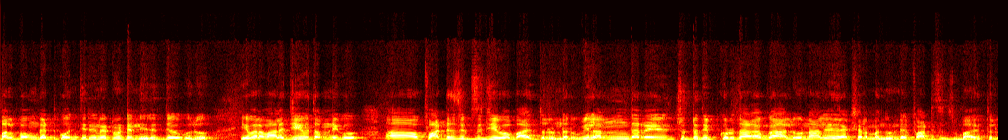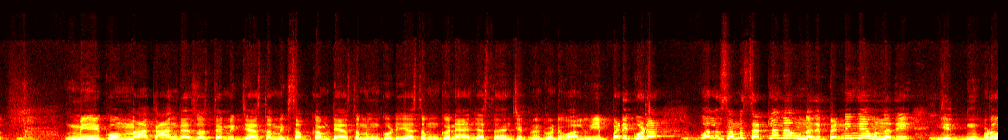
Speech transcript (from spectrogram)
బల్బం కట్టుకొని తిరిగినటువంటి నిరుద్యోగులు ఇవాళ వాళ్ళ జీవితం నీకు ఫార్టీ సిక్స్ జీవో బాధితులు ఉన్నారు. వీళ్ళందరి చుట్టూ తిప్పుకురు దాదాపుగా వాళ్ళు నాలుగైదు లక్షల మంది ఉండే ఫార్టీ సిక్స్ బాధితులు. మీకు మా కాంగ్రెస్ వస్తే మీకు చేస్తాం మీకు సబ్ కమిటీ చేస్తాం ఇంకోటి చేస్తాం ఇంకో న్యాయం చేస్తాం అని చెప్పినటువంటి వాళ్ళు. ఇప్పటికి కూడా వాళ్ళ సమస్య అట్లనే ఉన్నది పెండింగే ఉన్నది. ఇప్పుడు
